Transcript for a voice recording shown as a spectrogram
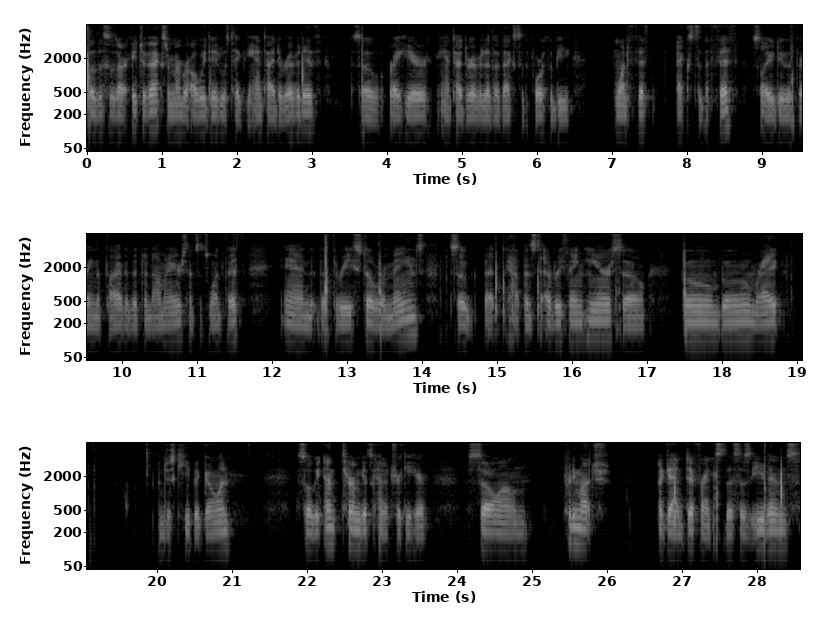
So this is our h of x. Remember, all we did was take the antiderivative. So right here, antiderivative of x to the fourth would be 1 fifth x to the fifth. So all you do is bring the 5 in the denominator since it's 1 fifth. And the 3 still remains. So that happens to everything here. So boom, boom, right? And just keep it going. So the nth term gets kind of tricky here. So um, pretty much, again, difference. This is evens,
